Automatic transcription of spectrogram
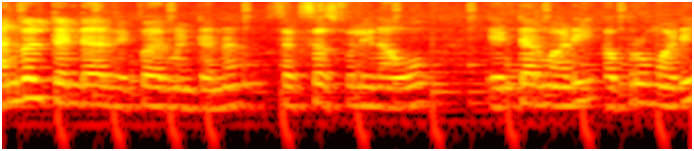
ಆನ್ವಲ್ ಟೆಂಡರ್ ರಿಕ್ವೈರ್ಮೆಂಟನ್ನು ಸಕ್ಸಸ್ಫುಲಿ ನಾವು ಎಂಟರ್ ಮಾಡಿ ಅಪ್ರೂವ್ ಮಾಡಿ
